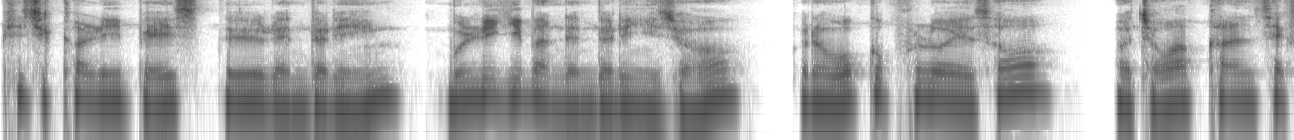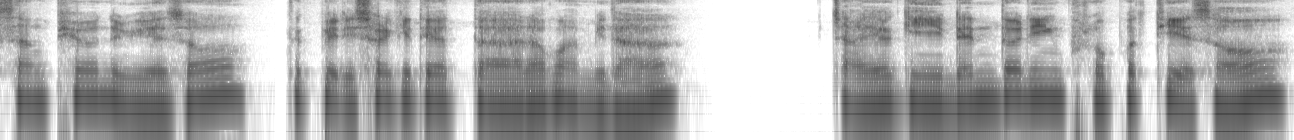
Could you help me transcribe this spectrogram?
피지컬리 베이스드 렌더링, 물리 기반 렌더링이죠. 그런 워크플로에서 어, 정확한 색상 표현을 위해서 특별히 설계되었다라고 합니다. 자, 여기 렌더링 프로퍼티에서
